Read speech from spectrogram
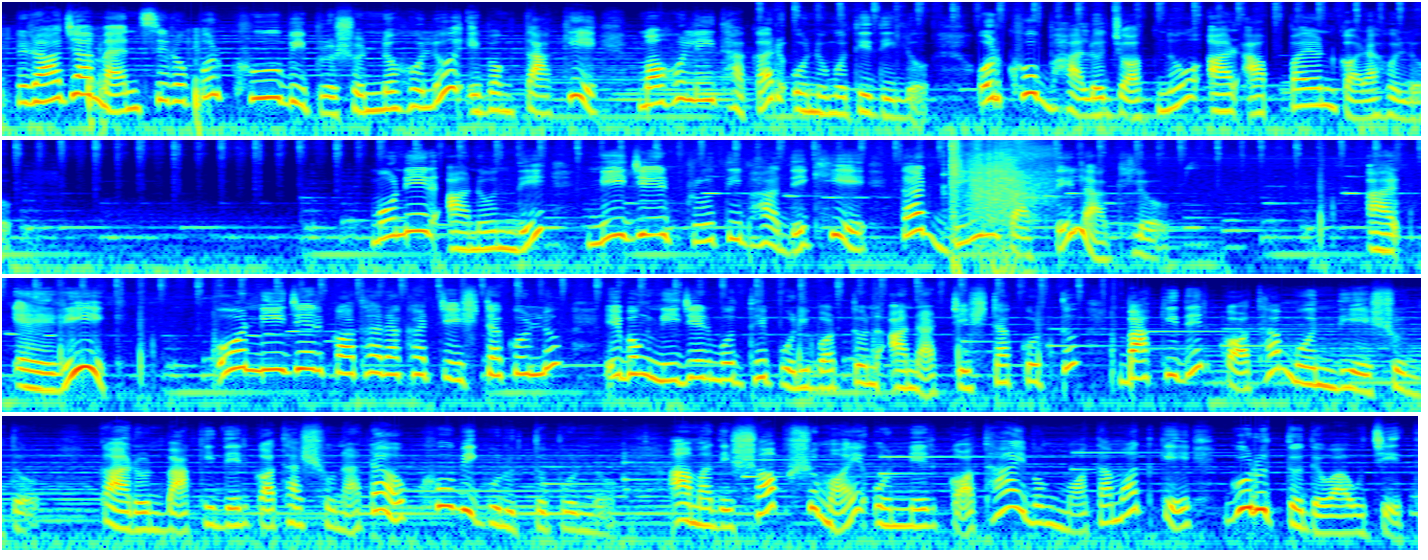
রাজা ম্যান্সের ওপর খুবই প্রসন্ন হলো এবং তাকে মহলেই থাকার অনুমতি দিল। ওর খুব ভালো যত্ন আর আপ্যায়ন করা হলো। মনের আনন্দে নিজের প্রতিভা দেখিয়ে তার দিন কাটতে লাগল। আর এরিক, ও নিজের কথা রাখার চেষ্টা করল এবং নিজের মধ্যে পরিবর্তন আনার চেষ্টা করত, বাকিদের কথা মন দিয়ে শুনতো। কারণ বাকিদের কথা শোনাটাও খুবই গুরুত্বপূর্ণ। আমাদের সব সময় অন্যের কথা এবং মতামতকে গুরুত্ব দেওয়া উচিত।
